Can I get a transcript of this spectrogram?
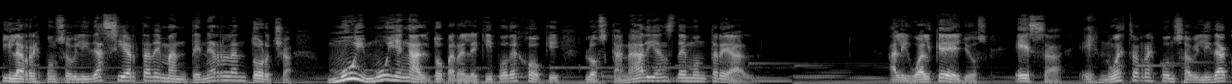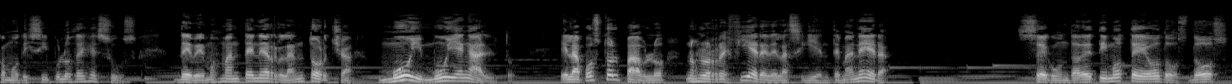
y la responsabilidad cierta de mantener la antorcha muy muy en alto para el equipo de hockey, los Canadiens de Montreal. Al igual que ellos, esa es nuestra responsabilidad como discípulos de Jesús. Debemos mantener la antorcha muy, muy en alto. El apóstol Pablo nos lo refiere de la siguiente manera. Segunda de Timoteo 2.2.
